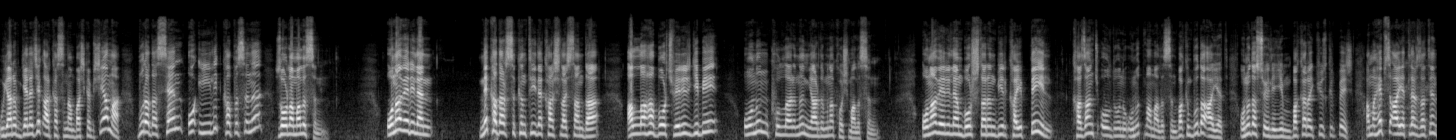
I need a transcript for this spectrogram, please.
Uyarıp gelecek arkasından başka bir şey ama burada sen o iyilik kapısını zorlamalısın. Ona verilen ne kadar sıkıntı ile karşılaşsan da Allah'a borç verir gibi onun kullarının yardımına koşmalısın. Ona verilen borçların bir kayıp değil kazanç olduğunu unutmamalısın. Bakın bu da ayet onu da söyleyeyim Bakara 245 ama hepsi ayetler zaten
